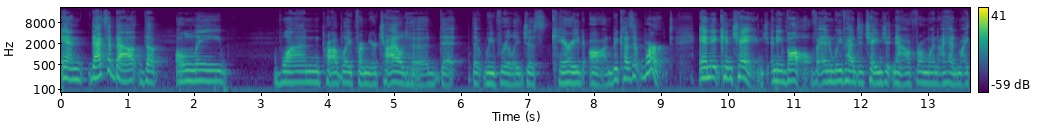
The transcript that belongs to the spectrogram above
and that's about the only one probably from your childhood that that we've really just carried on because it worked and it can change and evolve and we've had to change it now from when i had my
